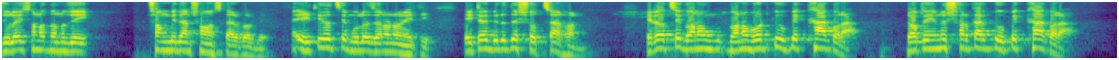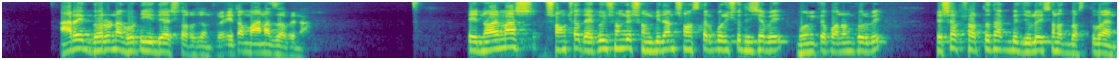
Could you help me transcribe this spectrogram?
জুলাই সনদ অনুযায়ী সংবিধান সংস্কার করবে। এইটি হচ্ছে মূল জননীতি। এটার বিরুদ্ধে সোচ্চার হন। এটা হচ্ছে গণ, গণভোটকে উপেক্ষা করা, ডক্টর ইউনুস সরকারকে উপেক্ষা করা। আরেক ঘটনা ঘটিয়ে দেওয়ার ষড়যন্ত্র, এটা মানা যাবে না। এই নয় মাস সংসদ একই সঙ্গে সংবিধান সংস্কার পরিষদ হিসেবে ভূমিকা পালন করবে। এসব শর্ত থাকবে জুলাই সনদ বাস্তবায়ন,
